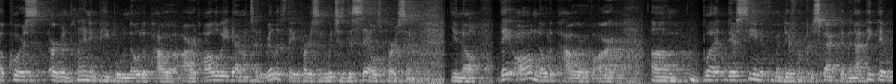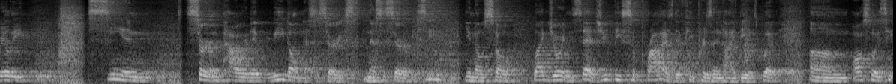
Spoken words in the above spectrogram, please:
of course, urban planning people know the power of art, all the way down to the real estate person, which is the salesperson. You know, they all know the power of art, um, but they're seeing it from a different perspective. And I think they're really seeing certain power that we don't necessarily necessarily see. You know, so like Jordan said, you'd be surprised if you present ideas, but um, also as he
